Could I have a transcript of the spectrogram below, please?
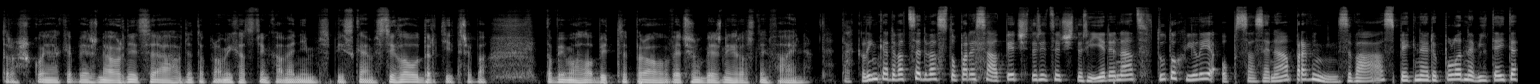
trošku nějaké běžné ornice a hodně to promíchat s tím kamením, s pískem, s cihlovou drtí třeba. To by mohlo být pro většinu běžných rostlin fajn. Tak linka 22 155 44 11 v tuto chvíli je obsazená. Prvním z vás. Pěkné dopoledne, vítejte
